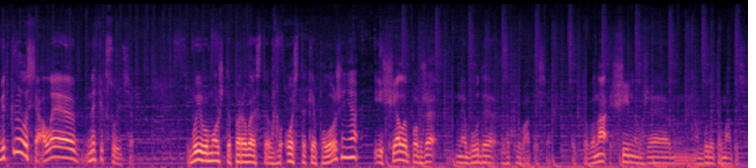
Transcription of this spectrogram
відкрилася, але не фіксується. Ви його можете перевести в ось таке положення, і щелепа вже не буде закриватися. Тобто вона щільно вже буде триматися.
